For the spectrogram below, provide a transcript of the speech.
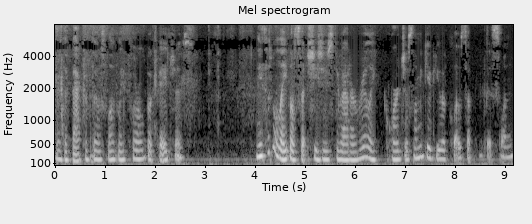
Here's the back of those lovely floral book pages. These little labels that she's used throughout are really gorgeous. Let me give you a close-up of this one.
